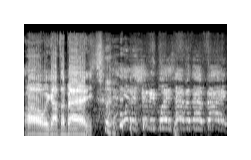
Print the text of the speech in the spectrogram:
Oh, we got the bag. What Jimmy Blaze have in that bag?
